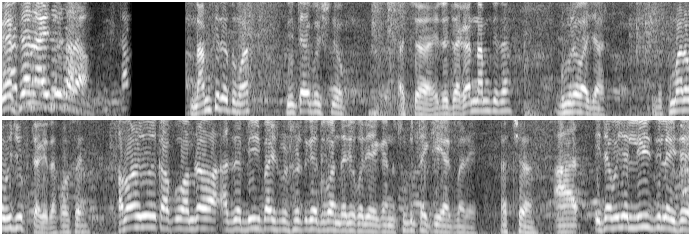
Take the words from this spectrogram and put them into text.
ব্যবসা নাই তো তারা। নাম কিটা তোমার? নিতাই বৈষ্ণব। আচ্ছা এটা জায়গার নাম কিটা? গুমরা বাজার। তোমার অভিযোগটা কিটা কোসাই? আমার কাকু আমরা আজ বিশ বাইশ বছর থেকে দোকানদারি করি এখানে ছোট থেকে একবারে। আচ্ছা। আর এটা বুঝে লিজ দিলাইছে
